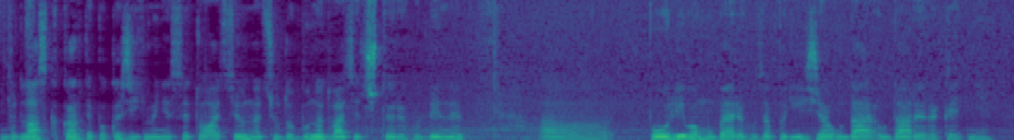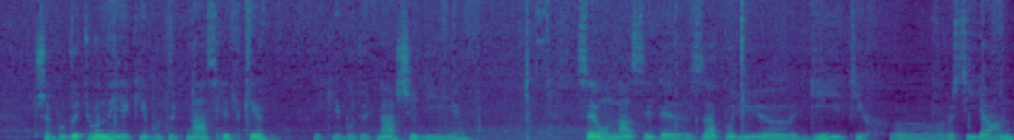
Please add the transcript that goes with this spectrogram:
Будь ласка, карти, покажіть мені ситуацію на цю добу на 24 години. По лівому берегу Запоріжжя удари ракетні. Чи будуть вони, які будуть наслідки, які будуть наші дії? Це у нас іде запорі... е, дії тих е, росіян.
